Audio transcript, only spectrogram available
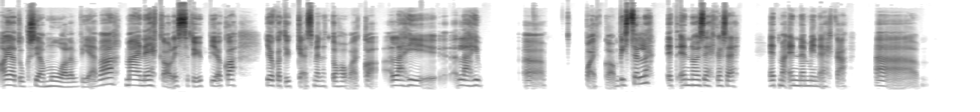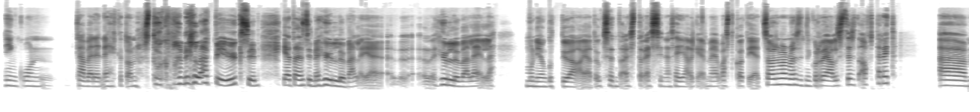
ajatuksia muualle vievää. Mä en ehkä olisi se tyyppi, joka, joka tykkäisi mennä tuohon vaikka lähi, lähi ää, paikkaan pisselle. Että en olisi ehkä se, että mä ennemmin ehkä ää, niin kun kävelen ehkä ton Stockmannin läpi yksin, jätän sinne hyllyväleille, hyllyväleille mun jonkun työajatuksen tai stressin ja sen jälkeen menen vasta kotiin. Et se on varmaan niin realistiset afterit. Ähm,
